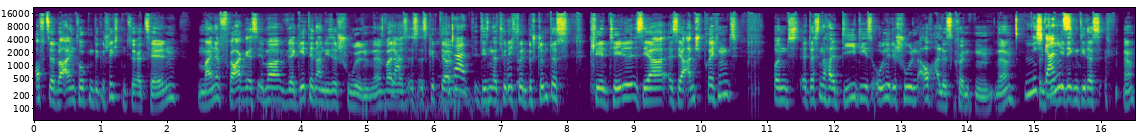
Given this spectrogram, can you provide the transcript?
oft sehr beeindruckende Geschichten zu erzählen. Meine Frage ist immer, wer geht denn an diese Schulen? Ne? Weil ja. es, es gibt ja, Total. die sind natürlich für ein bestimmtes Klientel sehr, sehr ansprechend. Und äh, das sind halt die, die es ohne die Schulen auch alles könnten. Ne? Nicht und ganz. Diejenigen, die das. Ja?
